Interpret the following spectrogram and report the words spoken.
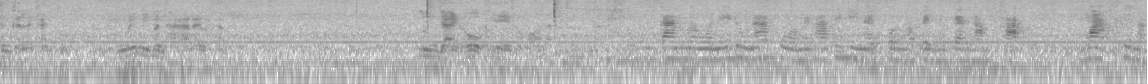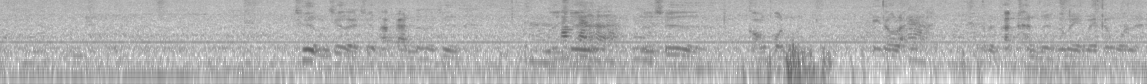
ซึ่งกันและกันอยู่ไม่มีปัญหาอะไรหรอกครับ รุ่นใหญ่ก็โอเคก็พอแล้ว การเมืองวันนี้ดูน่ากลัวไหมคะ ที่มีนายพลมาเป็นแกนนำพักมากขึ้น ชื่อมันชื่ออะไรชื่อพรรคการเมืองหรือชื่อหรือพรรคชื่อการเมืองหรือชื่อกองพลที่เท่าไหร่อ่าถ้าเป็นพรรคการเมืองก็ไม่ไม่กังวลเลย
